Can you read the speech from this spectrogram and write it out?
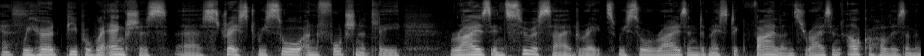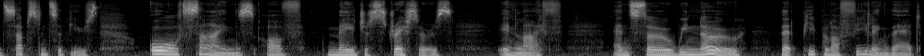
Yes. We heard people were anxious, uh, stressed. We saw, unfortunately, rise in suicide rates. We saw rise in domestic violence, rise in alcoholism and substance abuse, all signs of major stressors in life. And so we know that people are feeling that.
